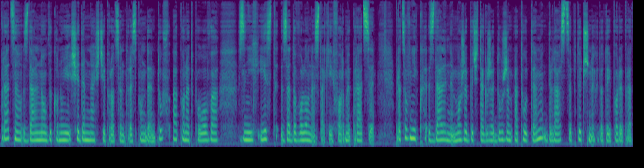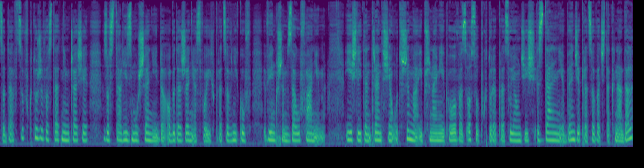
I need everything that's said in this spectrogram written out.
pracę zdalną wykonuje 17% respondentów, a ponad połowa z nich jest zadowolona z takiej formy pracy. Pracownik zdalny może być także dużym atutem dla sceptycznych do tej pory pracodawców, którzy w ostatnim czasie zostali zmuszeni do obdarzenia swoich pracowników pracowników większym zaufaniem. Jeśli ten trend się utrzyma i przynajmniej połowa z osób, które pracują dziś zdalnie, będzie pracować tak nadal,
